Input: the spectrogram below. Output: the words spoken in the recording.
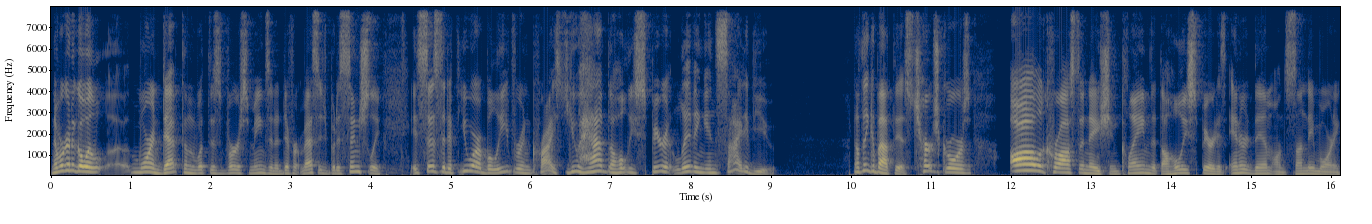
Now, we're going to go uh, more in depth on what this verse means in a different message, but essentially, it says that if you are a believer in Christ, you have the Holy Spirit living inside of you. Now, think about this churchgoers all across the nation claim that the Holy Spirit has entered them on Sunday morning.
